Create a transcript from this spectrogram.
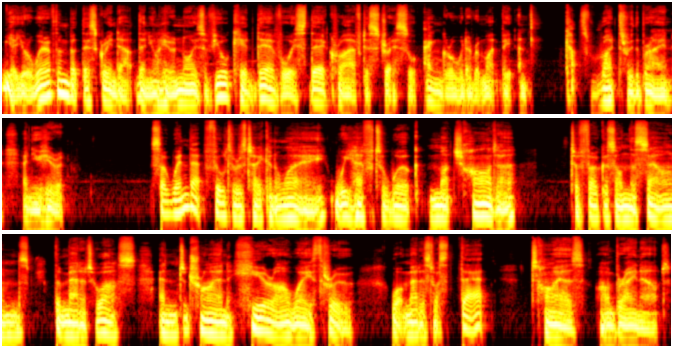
yeah, you're aware of them, but they're screened out. Then you'll hear a noise of your kid, their voice, their cry of distress or anger or whatever it might be, and cuts right through the brain, and you hear it. So when that filter is taken away, we have to work much harder to focus on the sounds that matter to us and to try and hear our way through what matters to us. That tires our brain out.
